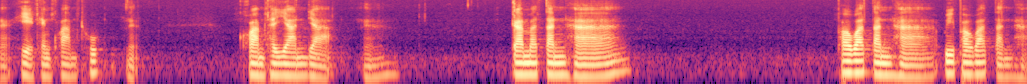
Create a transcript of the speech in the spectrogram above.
นะเหตุแห่งความทุกข์นะความทยานอยากนะการมาตัณหาภาวะตัณหา วิภาวะตัณหา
